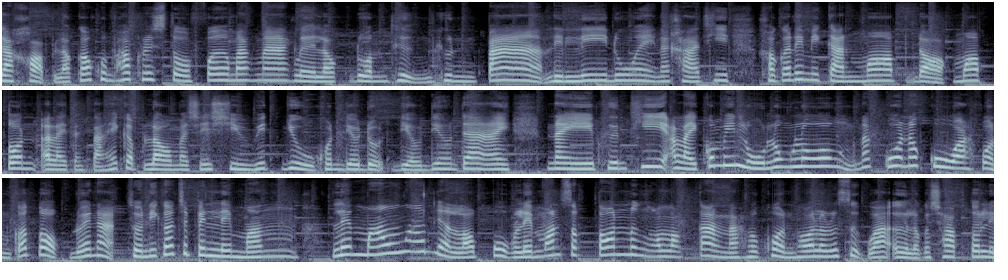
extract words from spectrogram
จาขอบแล้วก็คุณพ่อคริสโตเฟอร์มากๆเลยแล้วรวมถึงคุณป้าลิลลี่ด้วยนะคะ ที่เขาก็ได้มีการมอบดอกมอบต้นอะไรต่างๆ ให้กับเรามาใช้ชีวิตอยู่คนเดียวโดดเดี่ยวเดียวดายในพื้นที่อะไรก็ไม่รู้โล่งๆน่ากลัวน่ากลัวฝนก็ตกด้วยน่ะ ส่วนนี้ก็จะเป็นเลมอนเลมอนเดี๋ยวเราปลูกเลมอนสักต้นหนึ่งเอาละกันนะทุกคนเพราะว่าเรารู้สึกว่าเออเราก็ชอบต้นเล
